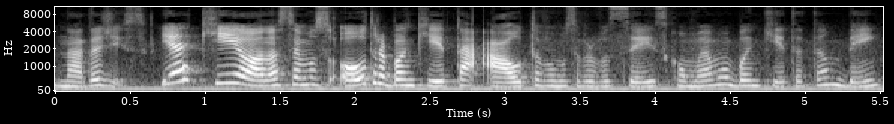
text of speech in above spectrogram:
nada disso. E aqui, ó, nós temos outra banqueta alta, vou mostrar pra vocês como é uma banqueta também.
